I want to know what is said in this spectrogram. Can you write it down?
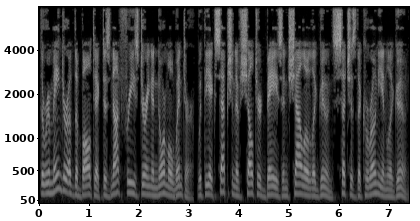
The remainder of the Baltic does not freeze during a normal winter, with the exception of sheltered bays and shallow lagoons such as the Curonian Lagoon.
